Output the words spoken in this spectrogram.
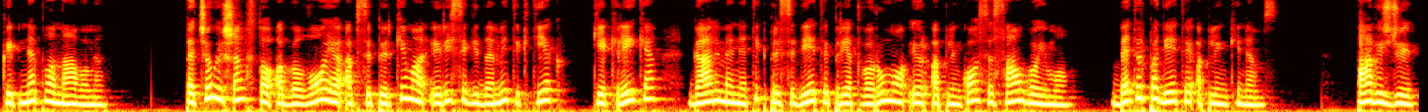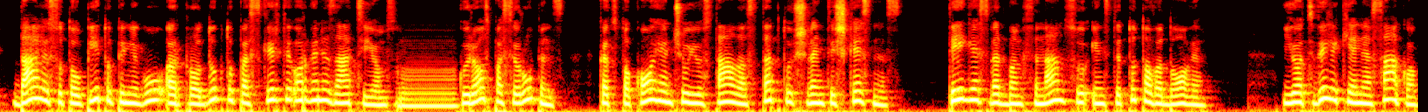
kaip neplanavome. Tačiau iš anksto apgalvoję apsipirkimą ir įsigydami tik tiek, kiek reikia, galime ne tik prisidėti prie tvarumo ir aplinkos įsaugojimo, bet ir padėti aplinkiniams. Pavyzdžiui, dalį sutaupytų pinigų ar produktų paskirti organizacijoms, kurios pasirūpins, kad stokojančiųjų stalas taptų šventiškesnis, teigia Svetbank finansų instituto vadovė. Jotvilikienė sako,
